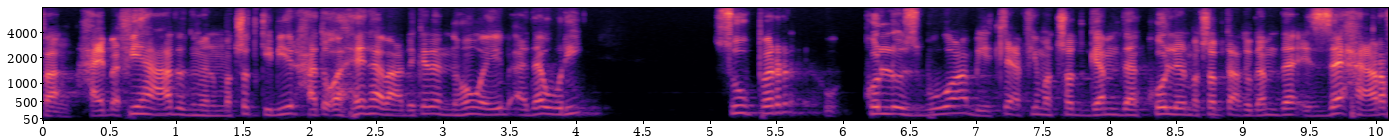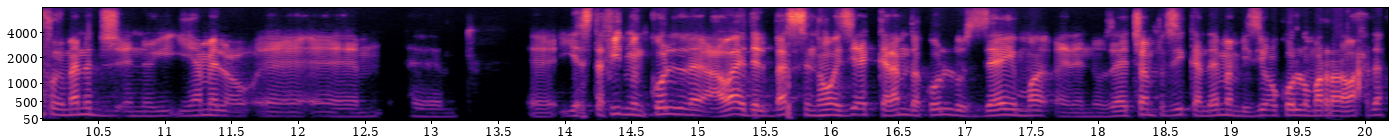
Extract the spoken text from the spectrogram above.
فهيبقى فيها عدد من الماتشات كبير هتؤهلها بعد كده إن هو يبقى دوري سوبر كل أسبوع بيتلعب فيه ماتشات جامدة كل الماتشات بتاعته جامدة. إزاي هيعرفوا ي manage إنه يعمل آه، آه، آه، يستفيد من كل عوائد البث إن هو يذيع الكلام ده كله؟ إزاي ما... لأنه زي ال Champions League كان دايما بيذيعوا كله مرة واحدة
